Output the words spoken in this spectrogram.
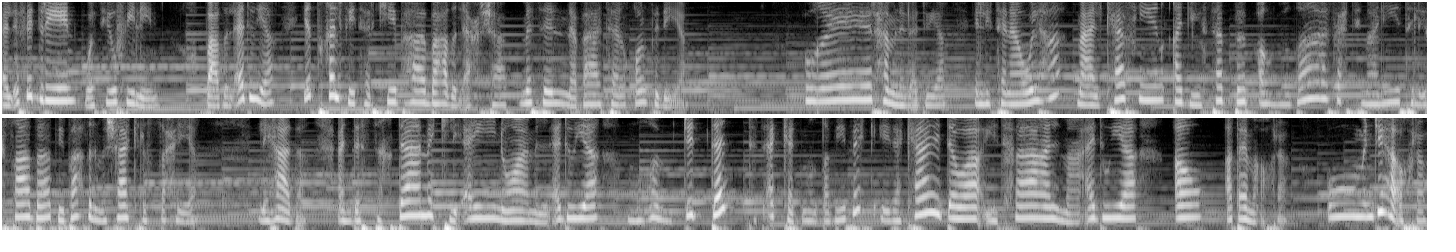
الإفدرين والثيوفيلين. بعض الأدوية يدخل في تركيبها بعض الأعشاب مثل نبات القنفذية. وغيرها من الأدوية اللي تناولها مع الكافيين قد يسبب أو يضاعف احتمالية الإصابة ببعض المشاكل الصحية. لهذا عند استخدامك لأي نوع من الأدوية مهم جدا تتأكد من طبيبك إذا كان الدواء يتفاعل مع أدوية أو أطعمة أخرى. ومن جهة أخرى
